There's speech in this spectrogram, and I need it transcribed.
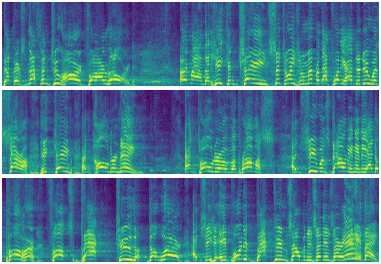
that there's nothing too hard for our Lord. Amen. That he can change situations. Remember, that's what he had to do with Sarah. He came and called her name and told her of a promise. And she was doubting, and he had to pull her thoughts back to the, the word. And she, he pointed back to himself and he said, Is there anything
